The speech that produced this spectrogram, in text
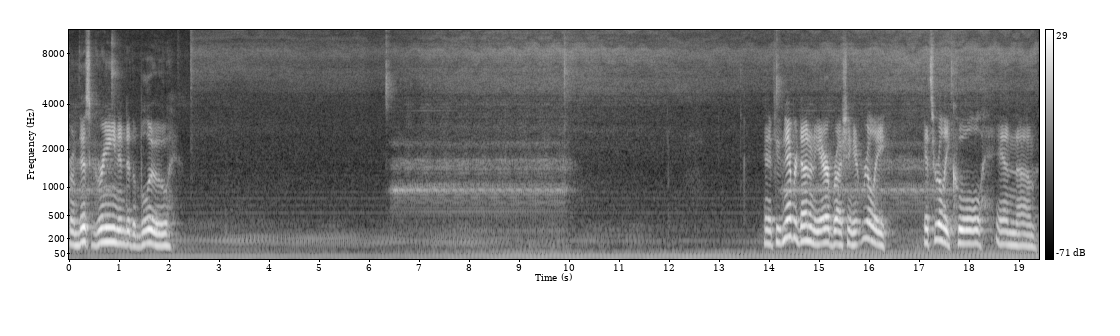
from this green into the blue. And if you've never done any airbrushing, it really, it's really cool. And um,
